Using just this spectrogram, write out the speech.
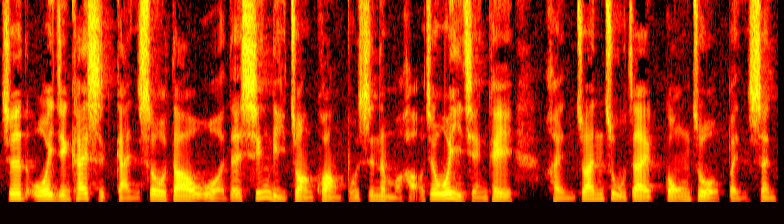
就是我已经开始感受到我的心理状况不是那么好，就我以前可以很专注在工作本身，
